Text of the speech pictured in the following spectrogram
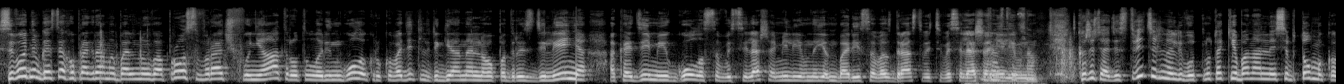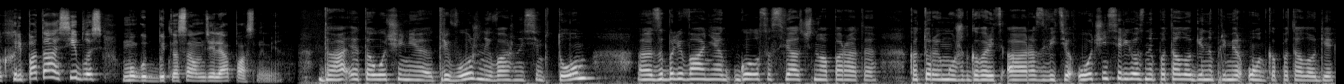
Сегодня в гостях у программы «Больной вопрос» врач-фониатр, отоларинголог, руководитель регионального подразделения Академии голоса Василя Шамильевна Янбарисова. Здравствуйте, Василя Шамильевна. Скажите, а действительно ли вот ну, такие банальные симптомы, как хрипота, осиблость, могут быть на самом деле опасными? Да, это очень тревожный, важный симптом – Э, заболевания голоса-связочного аппарата, который может говорить о развитии очень серьезной патологии, например, онкопатологии,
